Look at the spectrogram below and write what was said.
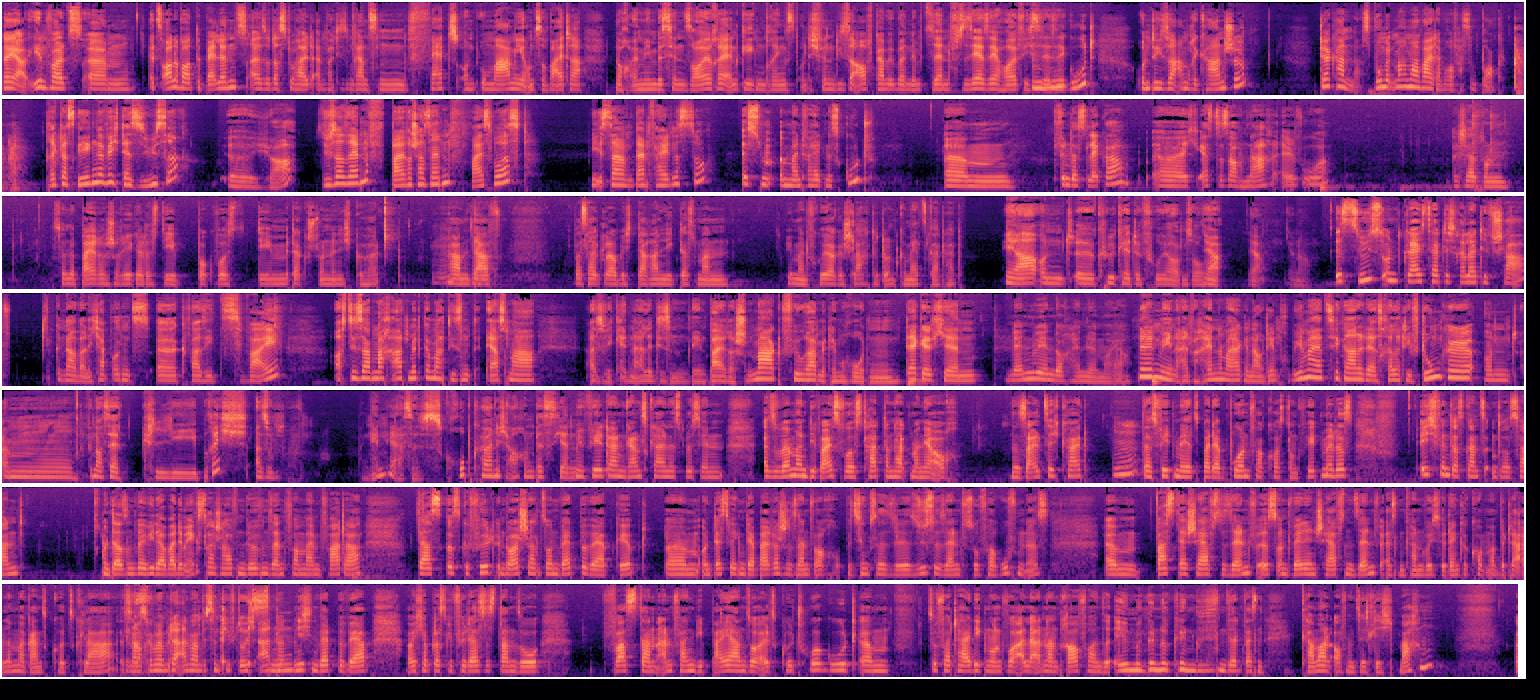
Naja, jedenfalls, ähm, it's all about the balance, also dass du halt einfach diesem ganzen Fett und Umami und so weiter noch irgendwie ein bisschen Säure entgegenbringst. Und ich finde, diese Aufgabe übernimmt Senf sehr, sehr häufig, sehr, sehr gut. Und dieser amerikanische, der kann das. Womit machen wir weiter? Worauf hast du Bock? Direkt das Gegengewicht, der Süße? Äh, ja. Süßer Senf, bayerischer Senf, Weißwurst. Wie ist da dein Verhältnis zu? Ist mein Verhältnis gut. Ähm, finde das lecker. Äh, ich esse das auch nach 11 Uhr. Ist ja so, ein, so eine bayerische Regel, dass die Bockwurst die Mittagsstunde nicht gehört haben darf. Was halt, glaube ich, daran liegt, dass man, wie man früher geschlachtet und gemetzgert hat. Ja, und äh, Kühlkette früher und so. Ja. Ja, genau. Ist süß und gleichzeitig relativ scharf. Genau, weil ich habe uns äh, quasi zwei aus dieser Machart mitgemacht. Die sind erstmal, also wir kennen alle diesen den bayerischen Marktführer mit dem roten Deckelchen. Nennen wir ihn doch Händelmeier. Nennen wir ihn einfach Händemeyer, genau, den probieren wir jetzt hier gerade. Der ist relativ dunkel und ähm, ich finde auch sehr klebrig. Also man kennt ja, also es ist grobkörnig auch ein bisschen. Mir fehlt da ein ganz kleines bisschen, also wenn man die Weißwurst hat, dann hat man ja auch eine Salzigkeit. Das fehlt mir jetzt bei der puren Verkostung, fehlt mir das. Ich finde das ganz interessant. Und da sind wir wieder bei dem extra scharfen Löwensenf von meinem Vater, dass es gefühlt in Deutschland so einen Wettbewerb gibt ähm, und deswegen der bayerische Senf auch, beziehungsweise der süße Senf so verrufen ist, ähm, was der schärfste Senf ist und wer den schärfsten Senf essen kann, wo ich so denke, kommt mal bitte alle mal ganz kurz klar. Es Genau, ist- können wir bitte alle mal ein bisschen tief es ist durchatmen? nicht ein Wettbewerb, aber ich habe das Gefühl, das ist dann so, was dann anfangen die Bayern so als Kulturgut ähm, zu verteidigen und wo alle anderen draufhauen, so, ey, man kann doch keinen süßen Senf essen. Kann man offensichtlich machen.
